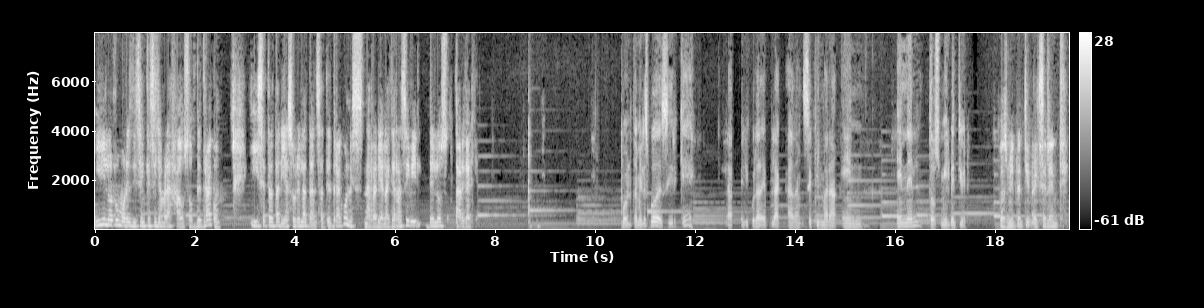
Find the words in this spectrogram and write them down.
y los rumores dicen que se llamará House of the Dragon y se trataría sobre la danza de dragones. Narraría la guerra civil de los Targaryen. Bueno, también les puedo decir que la película de Black Adam se filmará en, en el 2021. 2021, excelente.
